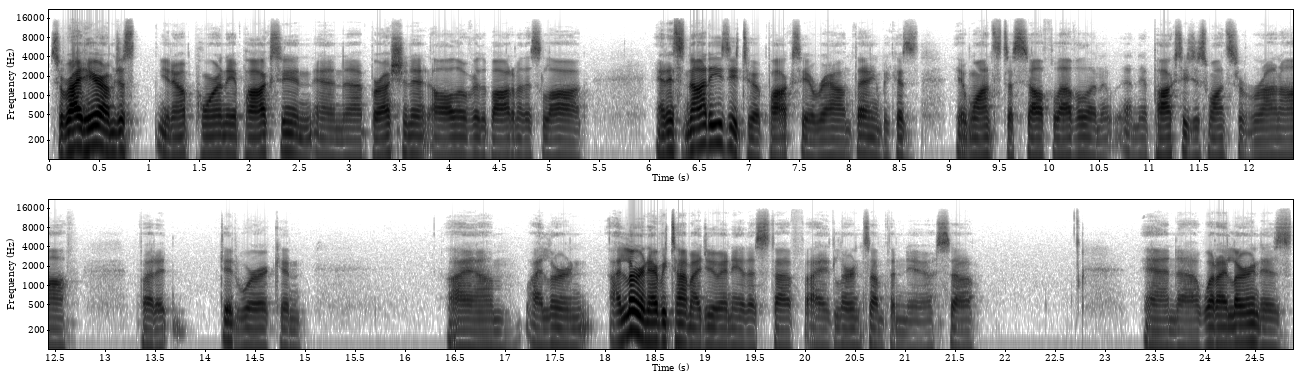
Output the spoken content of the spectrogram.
So right here, I'm just, you know, pouring the epoxy and, and uh, brushing it all over the bottom of this log. And it's not easy to epoxy a round thing because it wants to self-level and, and the epoxy just wants to run off. But it did work and I um I learn I learn every time I do any of this stuff. I learn something new. So and uh, what I learned is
